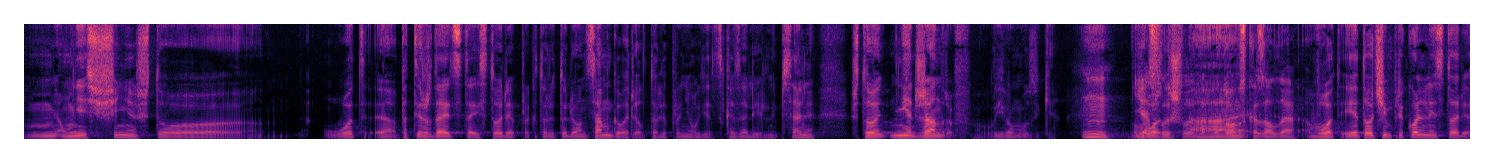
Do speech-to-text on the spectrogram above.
У меня есть ощущение, что вот э, подтверждается та история, про которую то ли он сам говорил, то ли про него где-то сказали или написали, что нет жанров в его музыке. М, Я Вот. слышал это. А, Это он сказал, да. Вот, и это очень прикольная история.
